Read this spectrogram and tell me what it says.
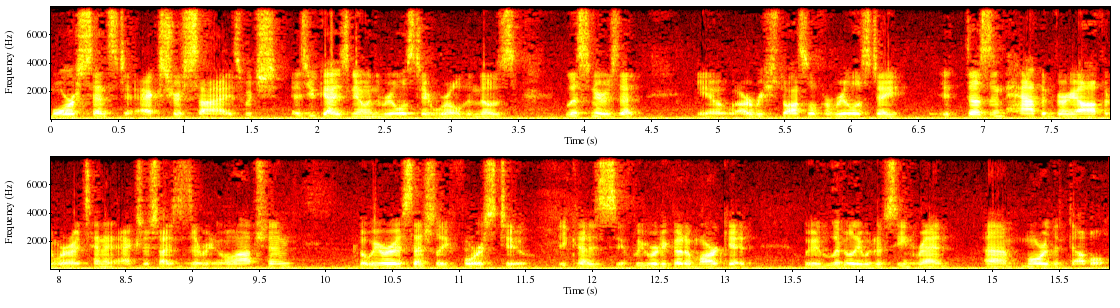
more sense to exercise. Which, as you guys know, in the real estate world, and those listeners that you know are responsible for real estate, it doesn't happen very often where a tenant exercises a renewal option. But we were essentially forced to because if we were to go to market, we literally would have seen rent um, more than double.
